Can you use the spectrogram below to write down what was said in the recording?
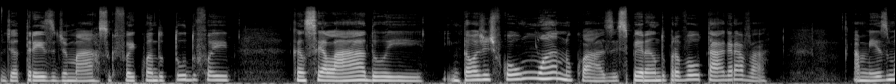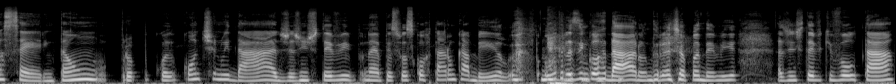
dia 13 de março, que foi quando tudo foi cancelado e então a gente ficou um ano quase esperando para voltar a gravar a mesma série. Então, pro, continuidade, a gente teve, né, pessoas cortaram cabelo, outras engordaram durante a pandemia. A gente teve que voltar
